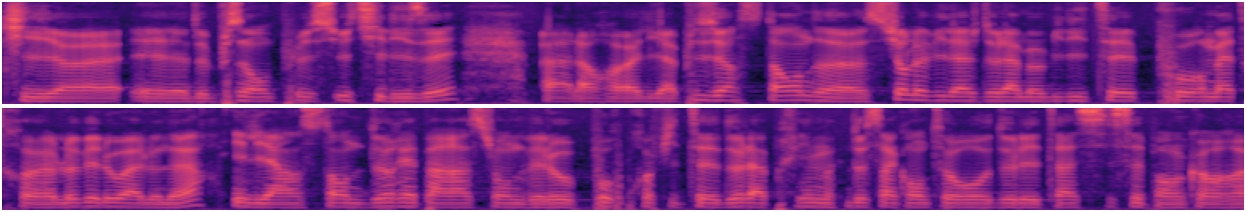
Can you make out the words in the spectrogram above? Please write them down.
qui euh, est de plus en plus utilisé. Alors euh, il y a plusieurs stands sur le village de la mobilité pour mettre le vélo à l'honneur. Il y a un stand de réparation de vélo pour profiter de la prime de 50 euros de l'État si c'est pas encore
